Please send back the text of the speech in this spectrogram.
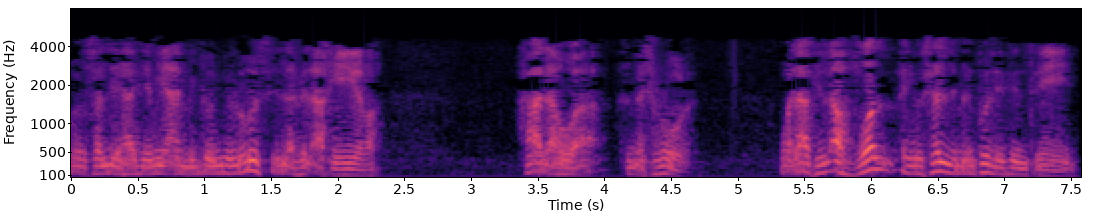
ويصليها جميعا بدون جلوس إلا في الأخيرة. هذا هو المشروع. ولكن الأفضل أن يسلم من كل ثنتين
